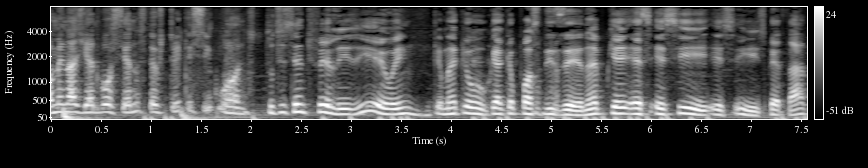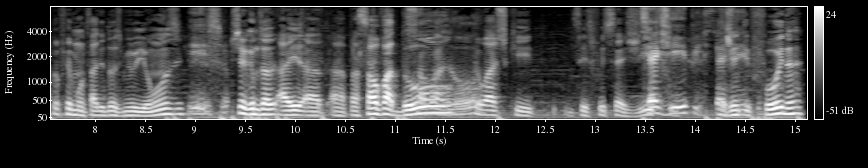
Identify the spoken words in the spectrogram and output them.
homenageando você nos seus 35 anos. Tu se sente feliz. E eu, hein? Como é que eu, o que é que eu posso dizer, né? Porque esse, esse, esse espetáculo foi montado em 2011. Isso. Chegamos para Salvador, Salvador. Eu acho que, não sei se foi Sergipe. Sergipe, A gente Sergipe. foi, né?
